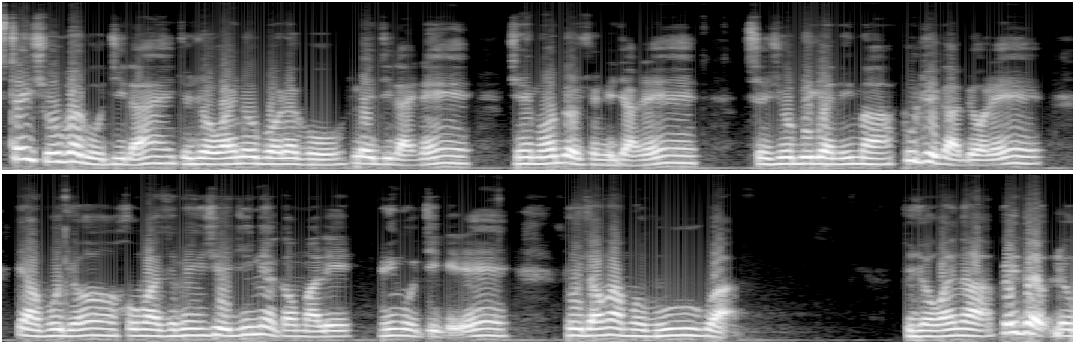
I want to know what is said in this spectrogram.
stage show ဘက်ကိုကြည့်လိုက်ကြော်ကြော်ဝိုင်းတို့ဘော်ရက်ကိုလှည့်ကြည့်လိုက်နဲ့ရင်မောပျော်ရွှင်နေကြတယ်။ဆေရှိုးပြီးကနီးမှာဖုထစ်ကပြောတယ်။ဟျောင်ဖို့ကျော်ဟိုမှာသပင်ရှည်ကြီးနဲ့ကောင်းမလေးမင်းကိုကြည့်နေတယ်။သူเจ้าကမဟုတ်ဘူးကွ။ကြော်ကြော်ဝိုင်းကပြိတ်သက်လူ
